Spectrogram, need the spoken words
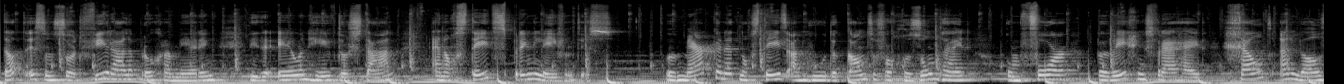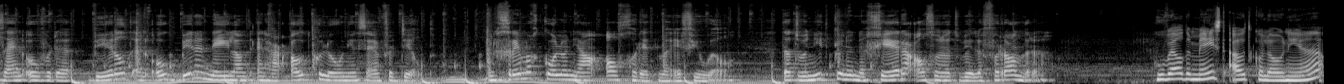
Dat is een soort virale programmering die de eeuwen heeft doorstaan en nog steeds springlevend is. We merken het nog steeds aan hoe de kansen voor gezondheid, comfort, bewegingsvrijheid, geld en welzijn over de wereld en ook binnen Nederland en haar oud-koloniën zijn verdeeld. Een grimmig koloniaal algoritme, if you will, dat we niet kunnen negeren als we het willen veranderen. Hoewel de meest oud-koloniën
